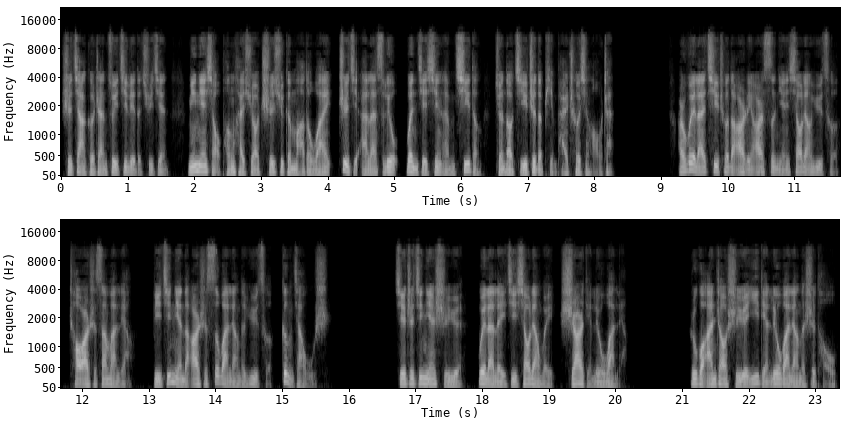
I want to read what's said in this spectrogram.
是价格战最激烈的区间。明年小鹏还需要持续跟马豆 Y、智己 LS 六、问界新 M 七等卷到极致的品牌车型鏖战。而蔚来汽车的二零二四年销量预测超二十三万辆，比今年的二十四万辆的预测更加务实。截至今年十月，蔚来累计销量为十二点六万辆。如果按照十月一点六万辆的势头，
